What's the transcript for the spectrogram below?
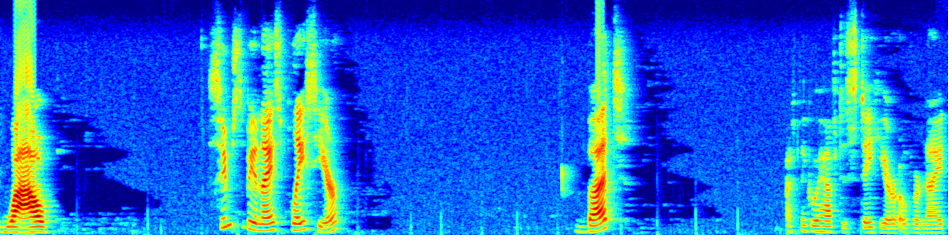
Wow. Seems to be a nice place here. But I think we have to stay here overnight.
